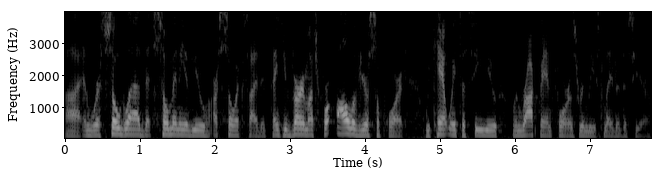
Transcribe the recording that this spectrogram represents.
uh, and we're so glad that so many of you are so excited. Thank you very much for all of your support. We can't wait to see you when Rock Band 4 is released later this year.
